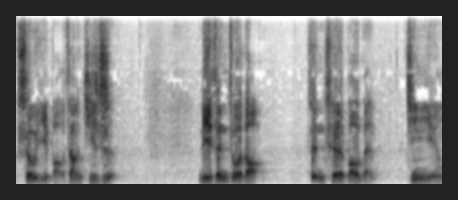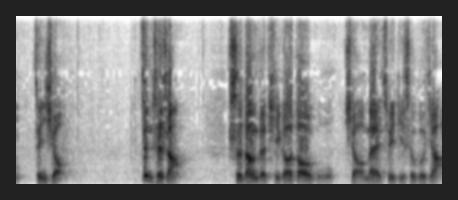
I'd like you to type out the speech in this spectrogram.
收益保障机制，力争做到政策保本、经营增效。政策上，适当的提高稻谷、小麦最低收购价。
